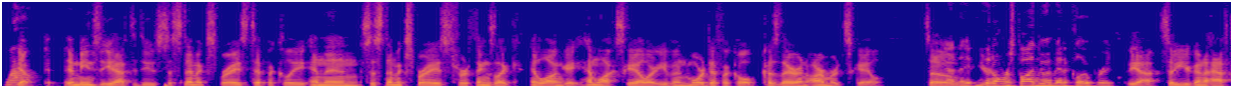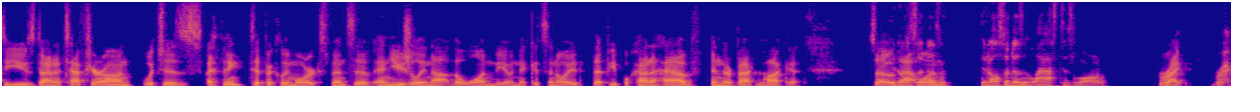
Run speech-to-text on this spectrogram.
Wow. Yep. It- It means that you have to do systemic sprays typically, and then systemic sprays for things like elongate hemlock scale are even more difficult because they're an armored scale. So yeah, they, they don't respond to imidacloprid. yeah, so you're going to have to use dinotefuran, which is I think typically more expensive and usually not the one neonicotinoid that people kind of have in their back Mhm. pocket. So it that also one, doesn't it also doesn't last as long. Right, right.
